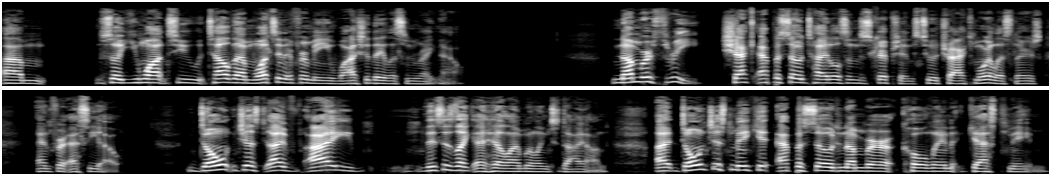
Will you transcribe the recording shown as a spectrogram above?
Um so you want to tell them what's in it for me, why should they listen right now? Number 3, check episode titles and descriptions to attract more listeners and for SEO. Don't just I've I this is like a hill I'm willing to die on. Uh, don't just make it episode number colon guest name,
